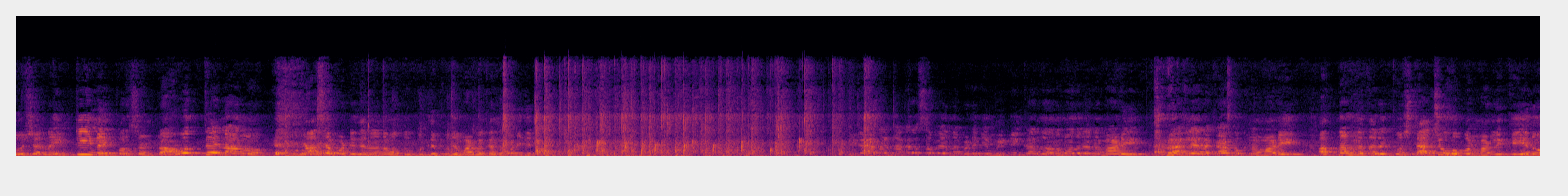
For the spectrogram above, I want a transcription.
ಬಹುಶಃ ನೈಂಟಿ ನೈನ್ ಪರ್ಸೆಂಟ್ ಅವತ್ತೇ ನಾನು ಆಸೆ ಪಟ್ಟಿದ್ದೇನೆ ನಾನು ಒಂದು ಬುದ್ಧಿ ಪೂಜೆ ಮಾಡ್ಬೇಕು ಅನ್ಕೊಂಡಿದ್ದೀನಿ ಈಗಾಗಲೇ ನಗರಸಭೆಯನ್ನ ಬೆಳಗ್ಗೆ ಮೀಟಿಂಗ್ ಕರೆದು ಅನುಮೋದನೆಯನ್ನು ಮಾಡಿ ಈಗಾಗಲೇ ರೆಕಾರ್ಡ್ ಬುಕ್ನ ಮಾಡಿ ಹದಿನಾಲ್ಕನೇ ತಾರೀಕು ಸ್ಟ್ಯಾಚ್ಯೂ ಓಪನ್ ಮಾಡ್ಲಿಕ್ಕೆ ಏನು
